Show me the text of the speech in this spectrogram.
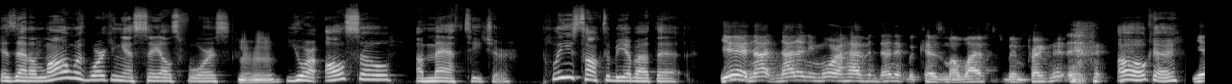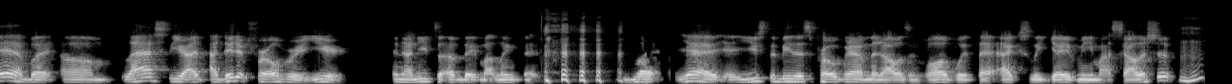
is that along with working at Salesforce, hmm you are also a math teacher. Please talk to me about that. Yeah, not not anymore. I haven't done it because my wife's been pregnant. Oh, okay. yeah, but um last year I, I did it for over a year and I need to update my LinkedIn. but yeah, it used to be this program that I was involved with that actually gave me my scholarship Mhm.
